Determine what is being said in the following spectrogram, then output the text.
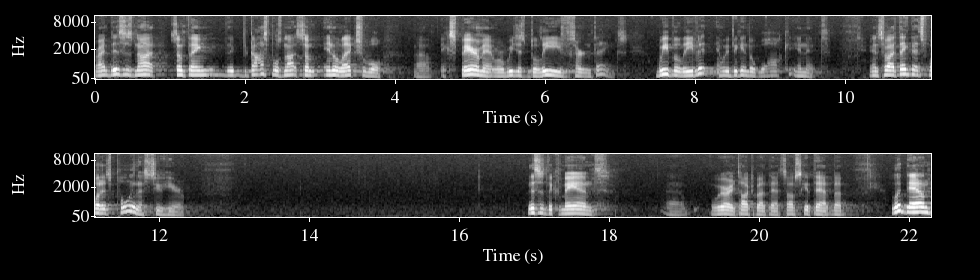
Right? This is not something, the, the gospel is not some intellectual uh, experiment where we just believe certain things. We believe it and we begin to walk in it. And so I think that's what it's pulling us to here. This is the command. Uh, we already talked about that, so I'll skip that. But look down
